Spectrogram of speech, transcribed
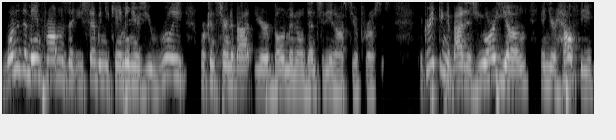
one of the main problems that you said when you came in here is you really were concerned about your bone mineral density and osteoporosis. The great thing about it is you are young and you're healthy.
